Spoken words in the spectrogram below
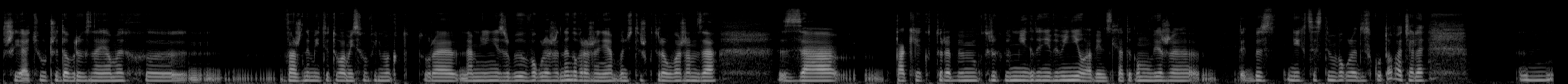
przyjaciół czy dobrych znajomych e, ważnymi tytułami są filmy, które na mnie nie zrobiły w ogóle żadnego wrażenia, bądź też które uważam za, za takie, które bym, których bym nigdy nie wymieniła, więc dlatego mówię, że jakby nie chcę z tym w ogóle dyskutować, ale mm,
